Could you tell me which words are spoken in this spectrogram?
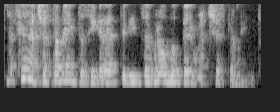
L'azione di accertamento si caratterizza proprio per un accertamento.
